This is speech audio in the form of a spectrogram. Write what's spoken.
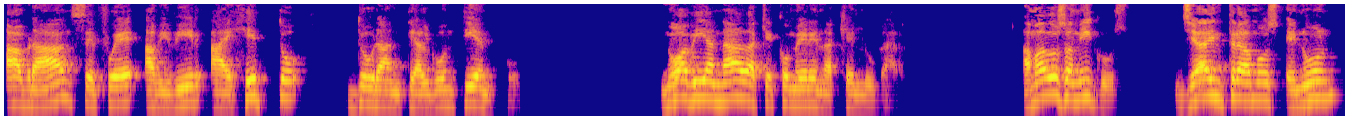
Abraham se fue a vivir a Egipto durante algún tiempo. No había nada que comer en aquel lugar. Amados amigos, ya entramos en un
